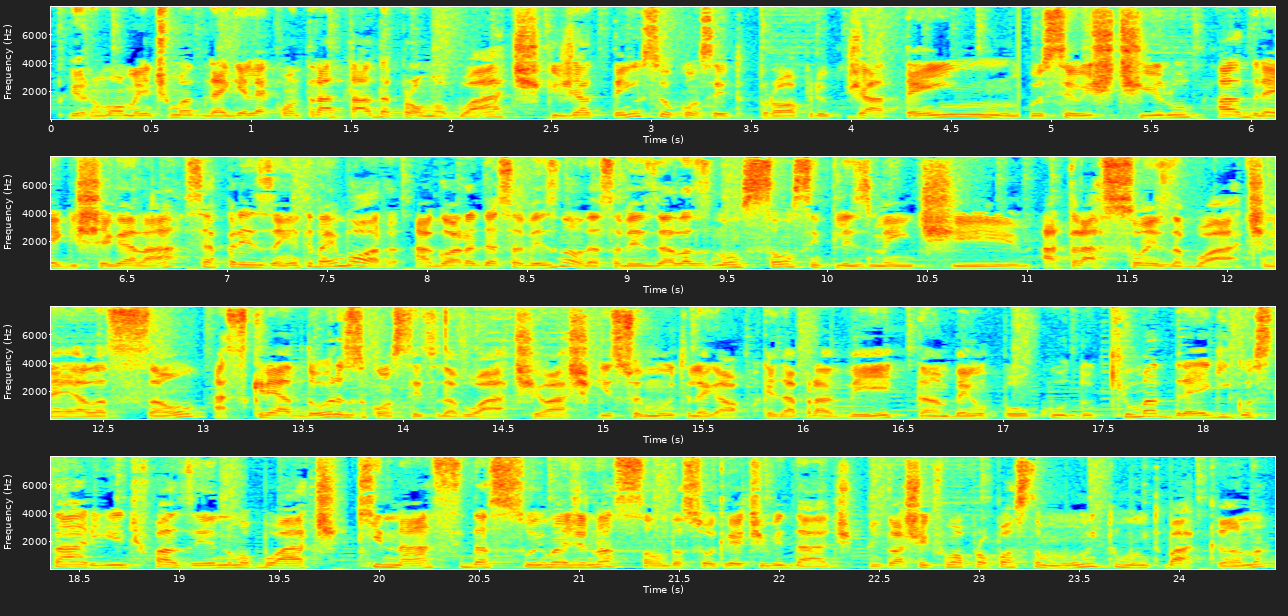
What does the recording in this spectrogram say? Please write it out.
Porque normalmente uma drag ela é contratada para uma boate que já tem o seu conceito próprio, já tem o seu estilo. A drag chega lá, se apresenta e vai embora. Agora, dessa vez não. Dessa vez elas não são simplesmente atrações da boate, né? Elas são as criadoras do conceito da boate. Eu acho que isso é muito muito legal, porque dá pra ver também um pouco do que uma drag gostaria de fazer numa boate que nasce da sua imaginação, da sua criatividade. Então achei que foi uma proposta muito, muito bacana.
